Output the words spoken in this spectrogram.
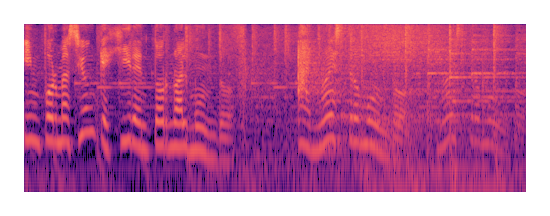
Información que gira en torno al mundo a nuestro mundo, nuestro mundo.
